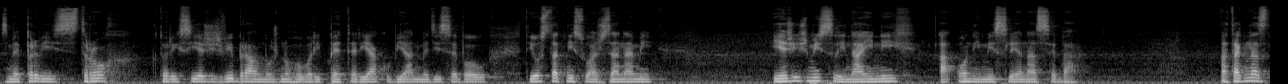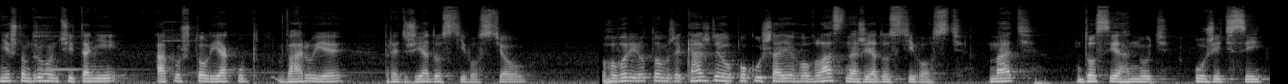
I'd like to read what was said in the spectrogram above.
Sme prvý z troch, ktorých si Ježiš vybral, možno hovorí Peter, Jakub, Jan medzi sebou. Tí ostatní sú až za nami. Ježiš myslí na iných a oni myslia na seba. A tak nás v dnešnom druhom čítaní Apoštol Jakub varuje pred žiadostivosťou. Hovorí o tom, že každého pokúša jeho vlastná žiadostivosť. Mať, dosiahnuť, užiť si.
